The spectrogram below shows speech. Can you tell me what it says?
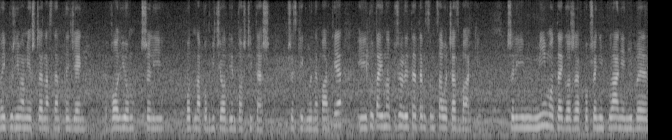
No i później mam jeszcze następny dzień volume, czyli pod, na podbicie objętości też wszystkie górne partie. I tutaj no, priorytetem są cały czas barki. Czyli mimo tego, że w poprzednim planie niby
